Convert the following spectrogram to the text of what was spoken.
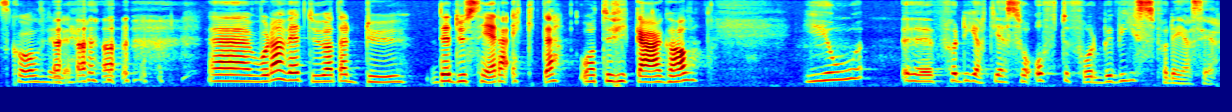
Skål, Lilly. eh, hvordan vet du at det er du det du ser er ekte, og at du ikke er gal? Jo, eh, fordi at jeg så ofte får bevis for det jeg ser.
